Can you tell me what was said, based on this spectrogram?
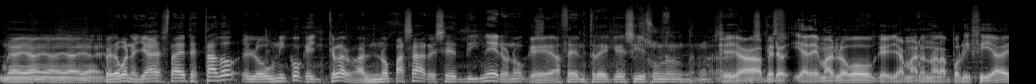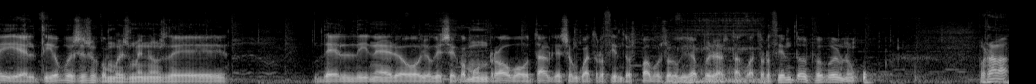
ya, ya, ya, ya, ya. Pero bueno, ya está detectado. Lo único que, claro, al no pasar ese dinero, ¿no? Que hace entre que si es un. Que ya, es que pero es- y además luego que llamaron a la policía y el tío, pues eso, como es menos de del dinero, yo que sé, como un robo o tal, que son 400 pavos o lo que sea, pues hasta 400, pues bueno. Pues nada,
